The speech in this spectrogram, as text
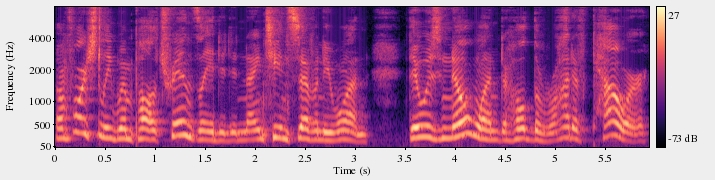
Unfortunately, when Paul translated in 1971, there was no one to hold the rod of power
